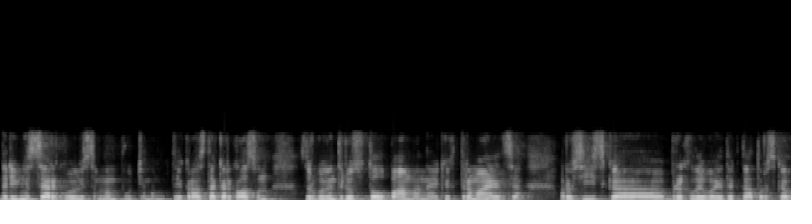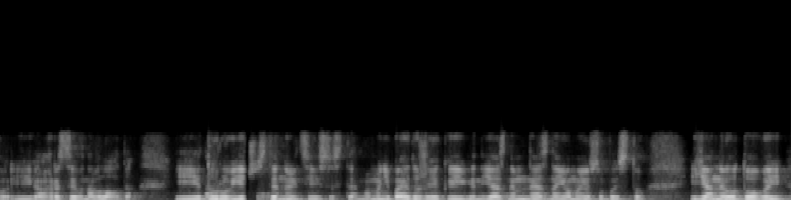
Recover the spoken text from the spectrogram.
на рівні з церквою і самим Путіним. Якраз Такер Карлсон зробив інтерв'ю з толпами, на яких тримається російська брехлива і диктаторська і агресивна державна влада. І Дуров є частиною цієї системи. Мені байдуже, який він. Я з ним не знайомий особисто, і я не готовий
